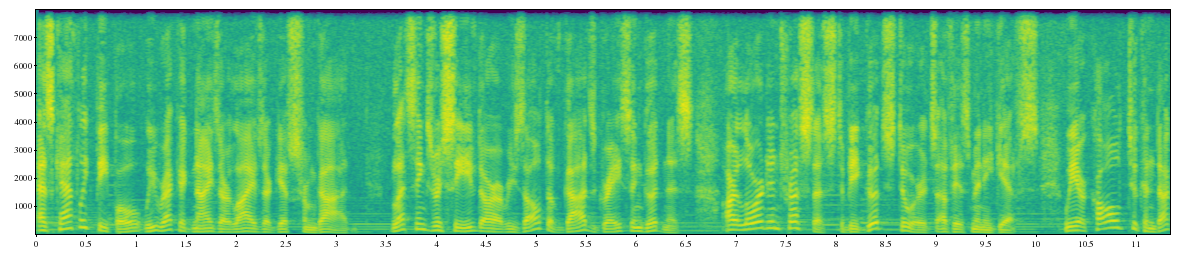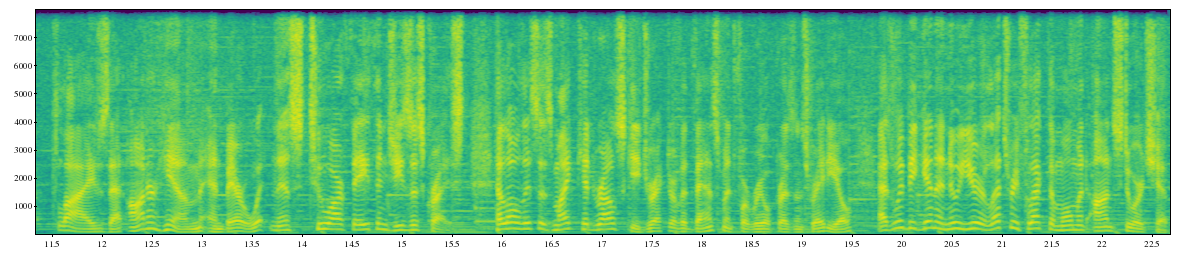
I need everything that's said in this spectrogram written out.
As Catholic people, we recognize our lives are gifts from God. Blessings received are a result of God's grace and goodness. Our Lord entrusts us to be good stewards of His many gifts. We are called to conduct lives that honor Him and bear witness to our faith in Jesus Christ. Hello, this is Mike Kidrowski, Director of Advancement for Real Presence Radio. As we begin a new year, let's reflect a moment on stewardship.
